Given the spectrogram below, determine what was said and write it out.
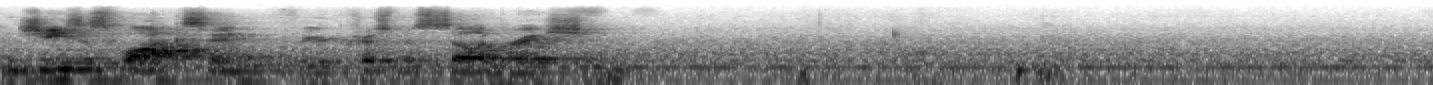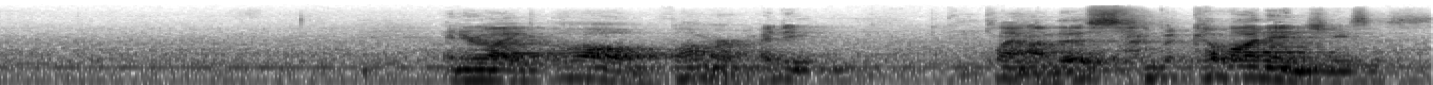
and Jesus walks in for your Christmas celebration. And you're like, oh, bummer, I didn't plan on this, but come on in, Jesus.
